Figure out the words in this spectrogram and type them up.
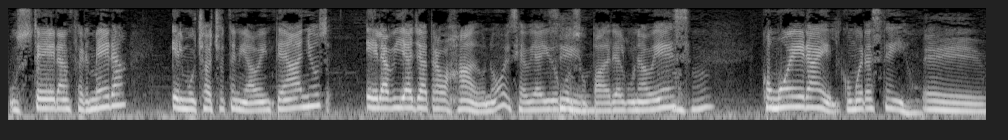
usted era enfermera, el muchacho tenía 20 años, él había ya trabajado, ¿no? Él se había ido Sí. con su padre alguna vez. ¿Cómo era él? ¿Cómo era este hijo? Eh,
